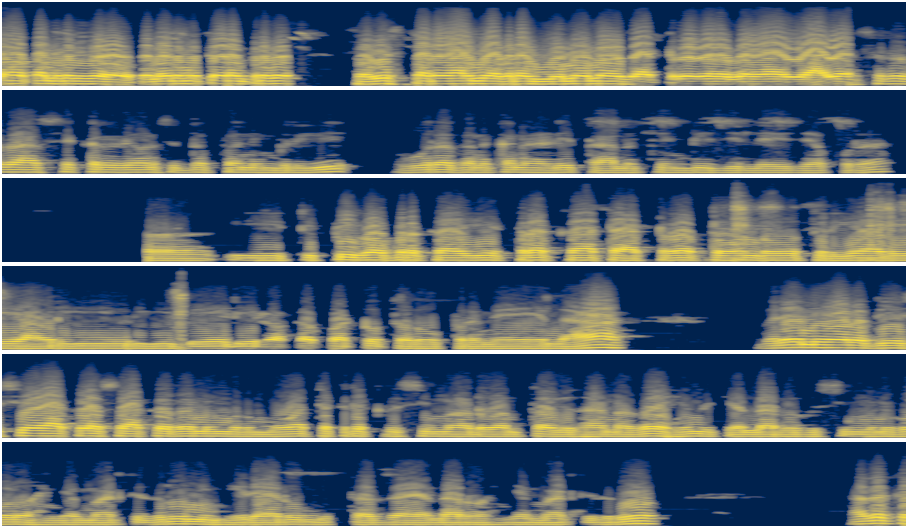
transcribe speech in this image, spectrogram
ತಾವ ಕಂಡಿದ್ದು ಕನ್ನಡ ಮುತ್ತೇರಂತರ ಸವಿಸ್ತರವಾಗಿ ಅದ್ರಾಗ ಏನೇನೋ ಬ್ಯಾಕ್ಟೀರಿಯಾ ಯಾವ ಹೆಸರು ರಾಜಶೇಖರ ರೇವಣ ಸಿದ್ದಪ್ಪ ನಿಂಬರಿಗೆ ಊರ ದನಕನಹಳ್ಳಿ ತಾಲೂಕಿಂಡಿ ಜಿಲ್ಲೆ ವಿಜಯಪುರ. ಈ ತಿಪ್ಪಿ ಗೊಬ್ಬರಕ್ಕಾಗಿ ಟ್ರಕ್ ಟ್ರ್ಯಾಕ್ಟರ್ ತಗೊಂಡು ತಿರುಗಾಡಿ ಅವ್ರಿಗೆ ಇವ್ರಿಗೆ ಬೇಡಿ ರೊಕ್ಕ ಕೊಟ್ಟು ತರೋ ಪ್ರಮೇಯ ಇಲ್ಲ. ಬರೇ ನೀವು ದೇಶೀಯ ಆಕಳ ಸಾಕಿದ್ರೆ ನಿಮ್ಗೆ ಮೂವತ್ತು ಎಕರೆ ಕೃಷಿ ಮಾಡುವಂತ ವಿಧಾನ ಅದ. ಹಿಂದಕ್ಕೆ ಎಲ್ಲಾರು ಋಷಿ ಮುನಿಗಳು ಹಂಗೆ ಮಾಡ್ತಿದ್ರು, ನಿಮ್ ಹಿರಿಯರು ಮುತ್ತಾಜ ಎಲ್ಲಾರು ಹಂಗೆ ಮಾಡ್ತಿದ್ರು. ಅದಕ್ಕ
